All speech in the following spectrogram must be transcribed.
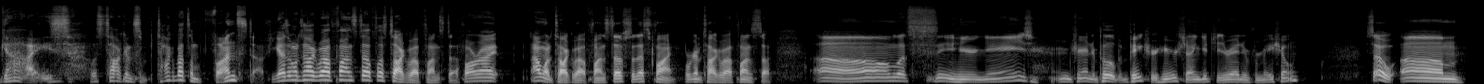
guys, let's talk some talk about some fun stuff. You guys want to talk about fun stuff? Let's talk about fun stuff. All right. I want to talk about fun stuff, so that's fine. We're gonna talk about fun stuff. Um, let's see here, guys. I'm trying to pull up a picture here so I can get you the right information. So, um,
